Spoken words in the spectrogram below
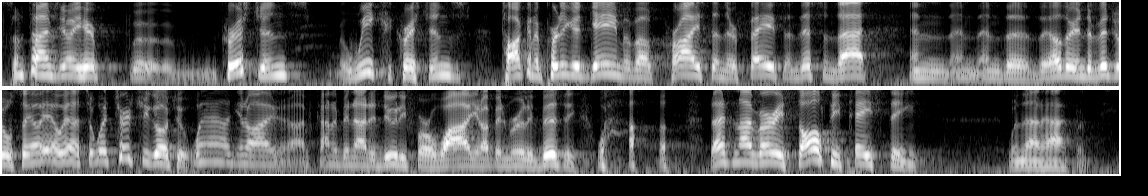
Sometimes you, know, you hear uh, Christians, weak Christians, talking a pretty good game about Christ and their faith and this and that, and, and, and the, the other individuals say, oh yeah, well, so what church you go to? Well, you know, I, I've kind of been out of duty for a while, you know, I've been really busy. Well, that's not very salty tasting when that happens.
